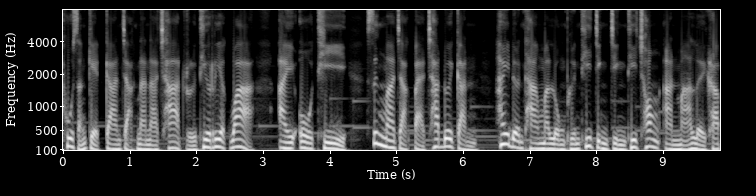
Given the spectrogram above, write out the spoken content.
ผู้สังเกตการณ์จากนานาชาติ หรือที่เรียกว่า IOT ซึ่งมาจาก 8 ชาติด้วยกัน ให้เดินทางมาลงพื้นที่จริง ๆ ที่ช่องอานม้าเลยครับ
